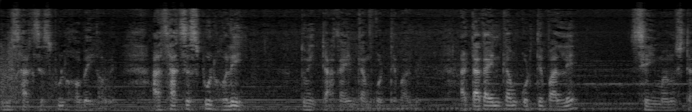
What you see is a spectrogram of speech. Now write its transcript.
তুমি সাকসেসফুল হবেই হবে। আর সাকসেসফুল হলেই তুমি টাকা ইনকাম করতে পারবে। আর টাকা ইনকাম করতে পারলে সেই মানুষটা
